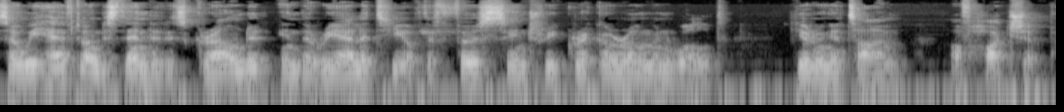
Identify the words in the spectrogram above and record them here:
So we have to understand that it's grounded in the reality of the first century Greco Roman world during a time of hardship.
